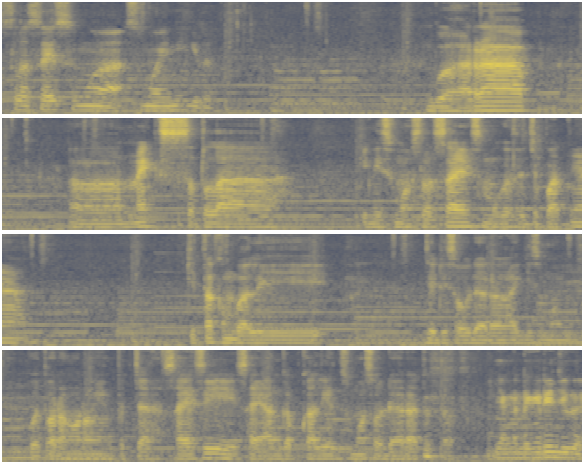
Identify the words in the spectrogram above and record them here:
selesai semua semua ini gitu? Gue harap uh, next setelah ini semua selesai semoga secepatnya kita kembali jadi saudara lagi semuanya buat orang-orang yang pecah saya sih saya anggap kalian semua saudara tetap yang ngedengerin juga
